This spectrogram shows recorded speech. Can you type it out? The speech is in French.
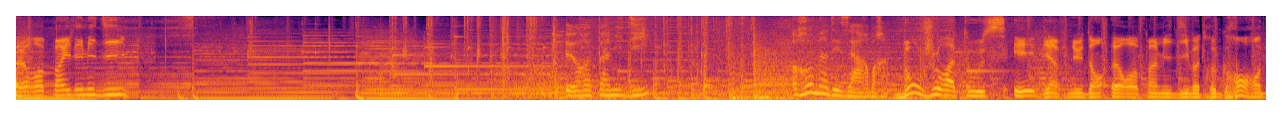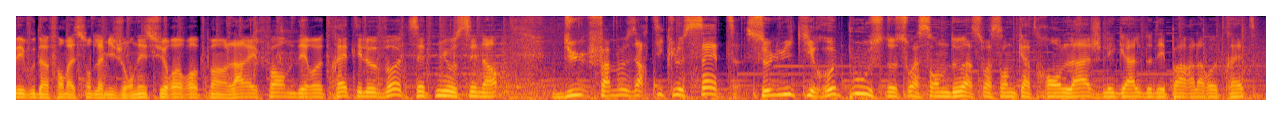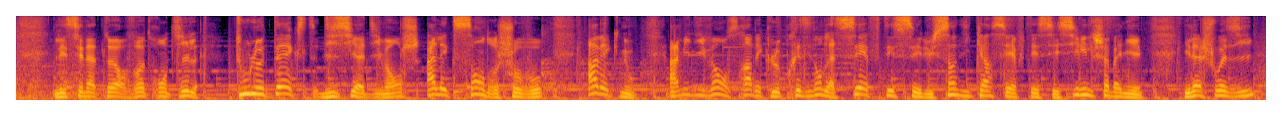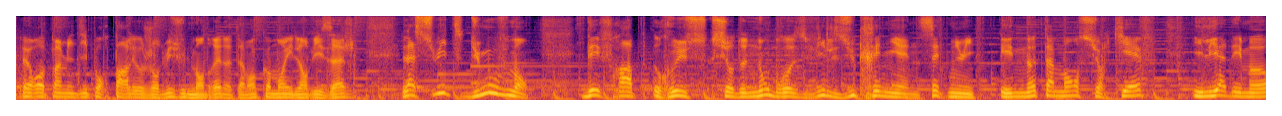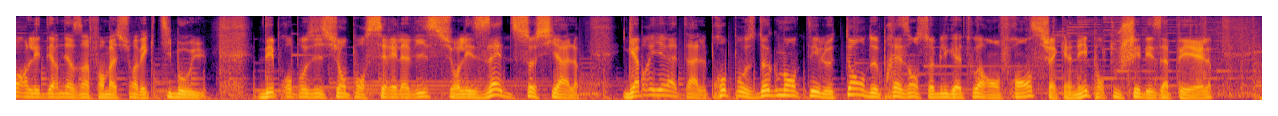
Europe 1, il est midi. Europe 1 midi. Romain Desarbres. Bonjour à tous et bienvenue dans Europe 1 midi, votre grand rendez-vous d'information de la mi-journée sur Europe 1. La réforme des retraites et le vote cette nuit au Sénat du fameux article 7, celui qui repousse de 62 à 64 ans l'âge légal de départ à la retraite. Les sénateurs voteront-ils tout le texte d'ici à dimanche. Alexandre Chauveau avec nous. À midi 20, on sera avec le président de la CFTC, du syndicat CFTC, Cyril Chabagnier. Il a choisi Europe 1 Midi pour parler aujourd'hui. Je lui demanderai notamment comment il envisage la suite du mouvement. Des frappes russes sur de nombreuses villes ukrainiennes cette nuit, et notamment sur Kiev. Il y a des morts, les dernières informations avec Thibaut Hu. Des propositions pour serrer la vis sur les aides sociales. Gabriel Attal propose d'augmenter le temps de présence obligatoire en France chaque année pour toucher des APL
